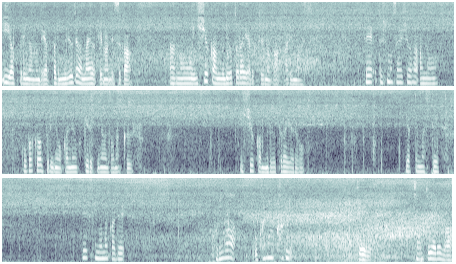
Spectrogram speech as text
ういいアプリなのでやっぱり無料ではないわけなんですがあの1週間無料トライアルっていうのがあります。で私も最初はあの語学アプリにお金をかける気なんぞなく1週間無料トライアルをやってましてでその中でこれはお金をかけてちゃんとやれば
